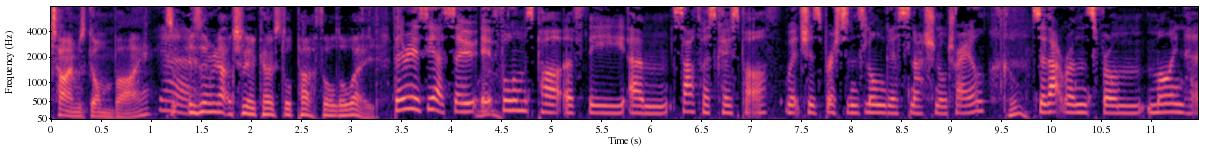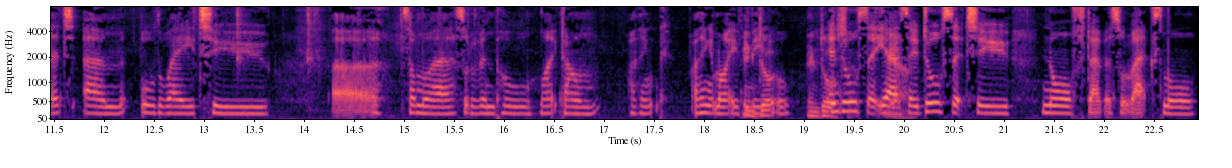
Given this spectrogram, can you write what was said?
times gone by. Hmm. yeah. Is there actually a coastal path all the way? There is, yeah. So it forms part of the um, Southwest Coast Path, which is Britain's longest national trail. Cool. So that runs from Minehead um, all the way to uh, somewhere sort of in Poole, like down. I think I think it might even In be Dor- Poole. in Dorset, yeah, yeah. So Dorset to North Devon, sort of Exmoor.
